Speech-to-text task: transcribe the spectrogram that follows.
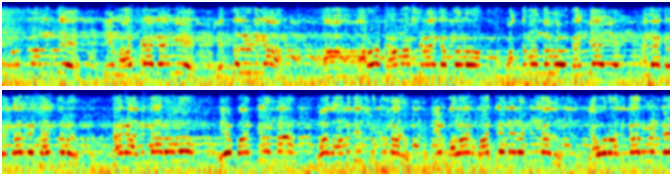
సంవత్సరాల నుంచి ఈ మాఫియా గ్యాంగ్ ఇత్తలుడిగా ఆ అరవ కామాక్షి నాయకత్వంలో కొత్త మందులు గంజాయి అనేక రకాలుగా చేస్తున్నారు. కానీ అధికారంలో ఏ పార్టీ ఉన్నా వాళ్ళు అండ తీసుకుంటున్నారు. ఈ బలాన్ని పార్టీ అనే రకం కాదు. ఎవరు అధికారం అంటే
